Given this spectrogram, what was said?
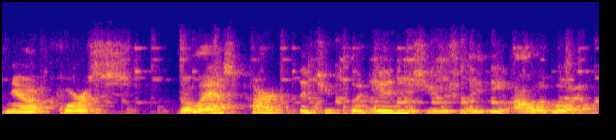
Now, of course, the last part that you put in is usually the olive oil.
